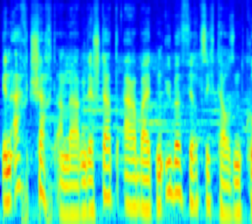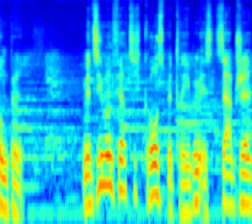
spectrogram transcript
In acht Schachtanlagen der Stadt arbeiten über 40.000 Kumpel. Mit 47 Großbetrieben ist Sabje,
